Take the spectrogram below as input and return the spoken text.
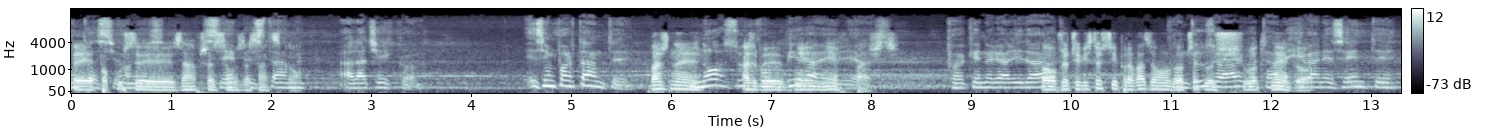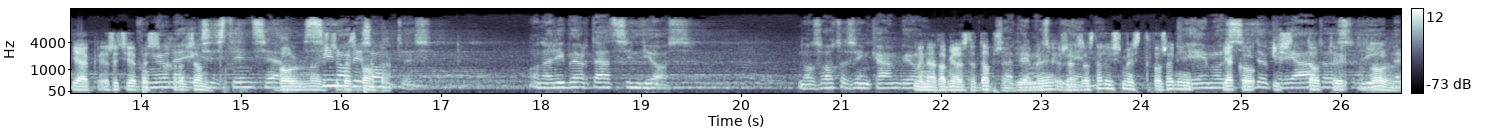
Te pokusy zawsze są zasadzką. Ważne, no ażby w sucumbir nie wpaść, bo w rzeczywistości prowadzą do czegoś evanescente jak życie bez horyzontów, wolność bez Boga. My natomiast dobrze wiemy, że zostaliśmy stworzeni jako istoty wolne,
